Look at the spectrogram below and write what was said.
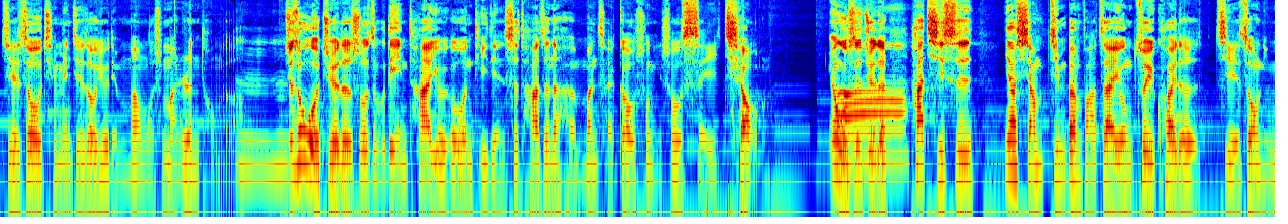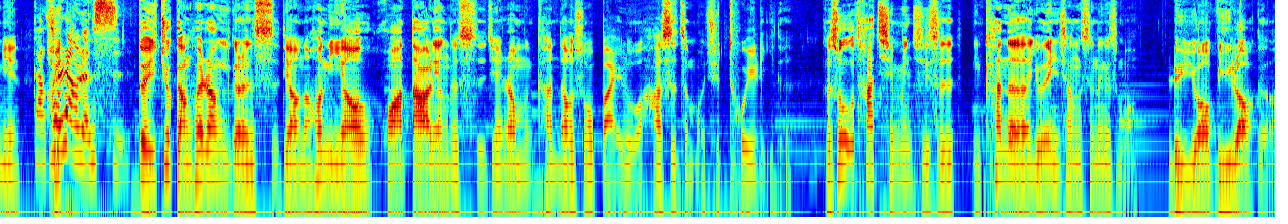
节奏前面节奏有点慢，我是蛮认同的啦。嗯，就是我觉得说这部电影它有一个问题点是它真的很慢才告诉你说谁翘了，因为我是觉得它其实要想尽办法在用最快的节奏里面赶快让人死，对，就赶快让一个人死掉，然后你要花大量的时间让我们看到说白罗他是怎么去推理的。可是他前面其实你看的有点像是那个什么。旅游 Vlog，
